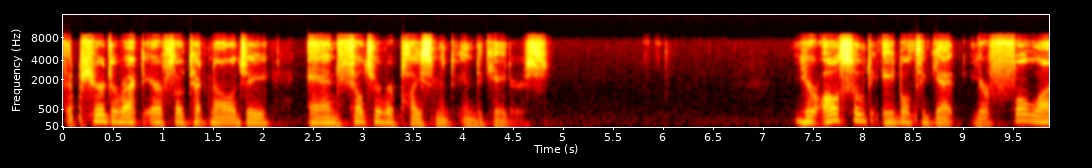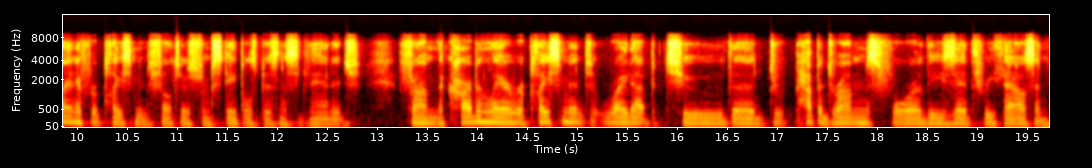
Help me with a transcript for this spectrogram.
the pure direct airflow technology, and filter replacement indicators. You're also able to get your full line of replacement filters from Staples Business Advantage, from the carbon layer replacement right up to the HEPA drums for the Z3000.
